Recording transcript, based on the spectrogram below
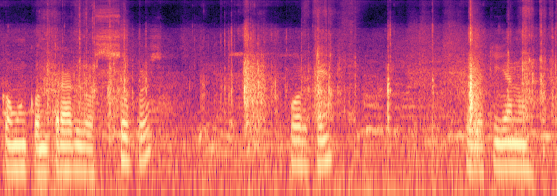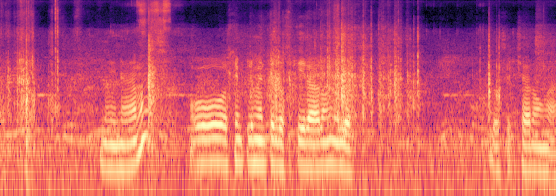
cómo encontrar los supers porque pues aquí ya no no hay nada más o simplemente los tiraron y los los echaron a,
